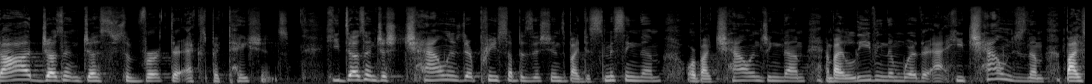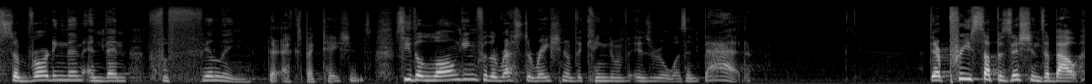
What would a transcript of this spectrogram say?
God doesn't just subvert their expectations. He doesn't just challenge their presuppositions by dismissing them or by challenging them and by leaving them where they're at. He challenges them by subverting them and then fulfilling their expectations. See, the longing for the restoration of the kingdom of Israel wasn't bad. Their presuppositions about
